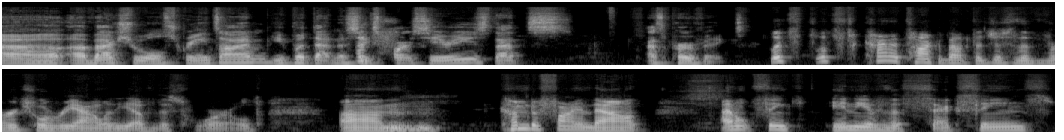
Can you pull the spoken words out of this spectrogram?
uh, of actual screen time. You put that in a six part series, that's that's perfect. Let's let's kind of talk about the just the virtual reality of this world. Um, Mhm. come to find out, I don't think any of the sex scenes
